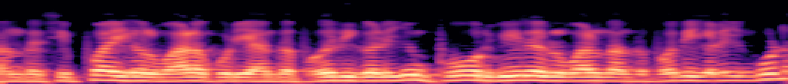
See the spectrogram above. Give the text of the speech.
அந்த சிப்பாய்கள் வாழக்கூடிய அந்த பகுதிகளையும் போர் வீரர்கள் வாழ்ந்த அந்த பகுதிகளையும் கூட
